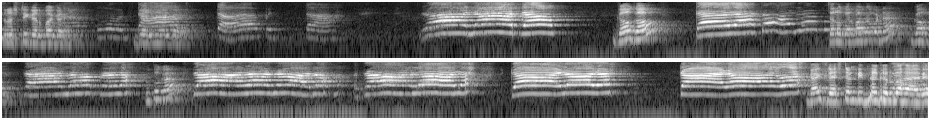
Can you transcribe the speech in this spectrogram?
દ્રષ્ટિ ગરબા ગાય. ગાય ગાય ગાઓ ગાઓ ચલો ગરબા ગાઓ બેટા ગાઓ તું તો ગા? ગાઈસ વેસ્ટ ઇન્ડિઝના ગરબા હારે.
